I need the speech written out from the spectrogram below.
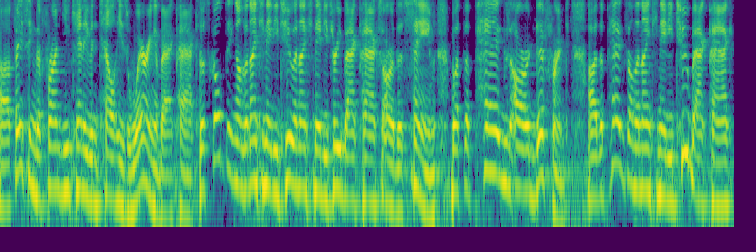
uh, facing the front, you can't even tell he's wearing a backpack. The sculpting on the 1982 and 1983 backpacks are the same, but the pegs are different. Uh, the pegs on the 1982 backpack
